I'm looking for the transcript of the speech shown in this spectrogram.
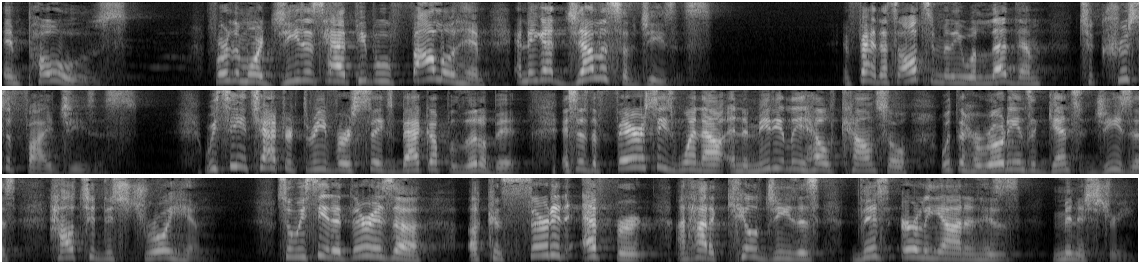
impose. Furthermore, Jesus had people who followed him, and they got jealous of Jesus. In fact, that's ultimately what led them to crucify Jesus. We see in chapter 3, verse 6, back up a little bit, it says, The Pharisees went out and immediately held counsel with the Herodians against Jesus, how to destroy him. So we see that there is a, a concerted effort on how to kill Jesus this early on in his ministry.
